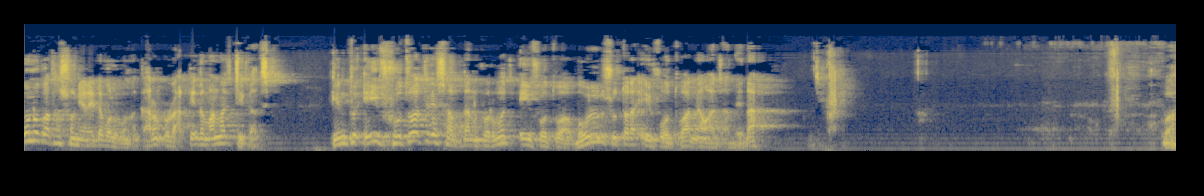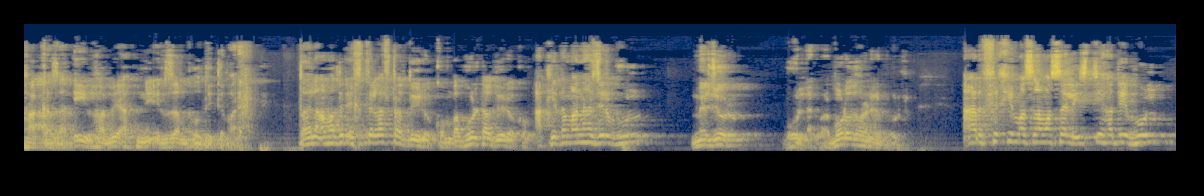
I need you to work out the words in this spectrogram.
কোনো কথা শুনিয়ে এটা বলব না, কারণ ওর আকিদা মানা ঠিক আছে। কিন্তু এই ফতুয়া থেকে সাবধান করব এই ফতুয়া ভুল, সুতরাং এই ফতুয়া নেওয়া যাবে না। হাকাজা, এইভাবে আপনি এক্সাম্পল দিতে পারেন। তাহলে আমাদের ইখতলাফটা দুই রকম বা ভুলটা দুই রকম। আকিদা মানহাজের ভুল, মেজর ভুল একবার বড় ধরনের ভুল। আর ফিকি মাসলা মাসাইল ইজতিহাদি ভুল,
